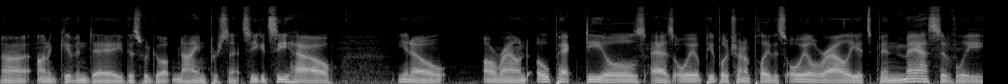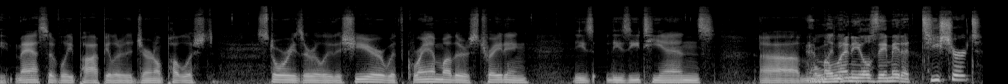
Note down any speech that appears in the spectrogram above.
uh, on a given day, this would go up nine percent. So you could see how, you know, around OPEC deals as oil people are trying to play this oil rally. It's been massively, massively popular. The Journal published stories early this year with grandmothers trading these these ETNs. Uh, millenni- millennials, they made a T-shirt.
